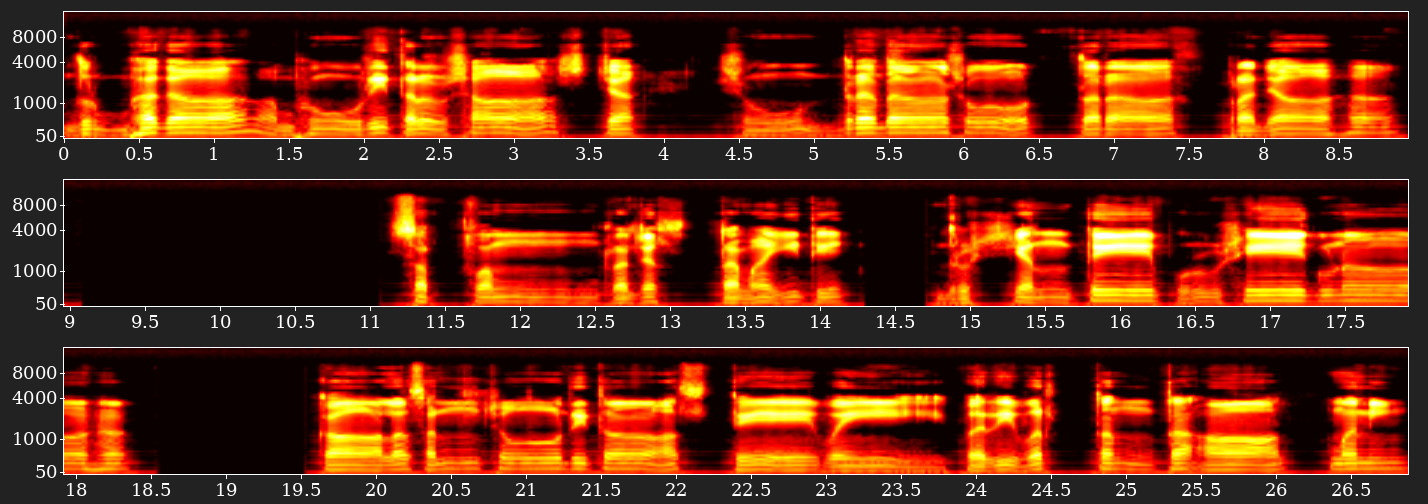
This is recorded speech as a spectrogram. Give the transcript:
दुर्भगा भूरितर्षाश्च शूद्रदाशोत्तराः प्रजाः। सत्त्वम् रजस्तम इति दृश्यन्ते पुरुषे गुणाः कालसञ्चोदितास्ते वै परिवर्तन्त आत्मनि।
